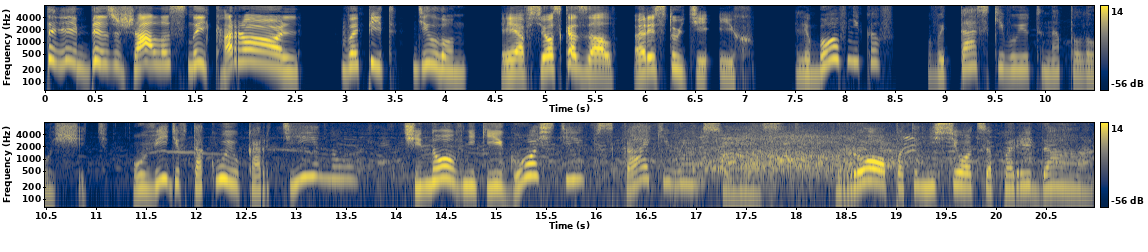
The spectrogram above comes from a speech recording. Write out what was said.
«Ты безжалостный король!» — вопит Дилон. «Я все сказал. Арестуйте их!» Любовников вытаскивают на площадь. Увидев такую картину, чиновники и гости вскакивают с мест. Ропот несется по рядам.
